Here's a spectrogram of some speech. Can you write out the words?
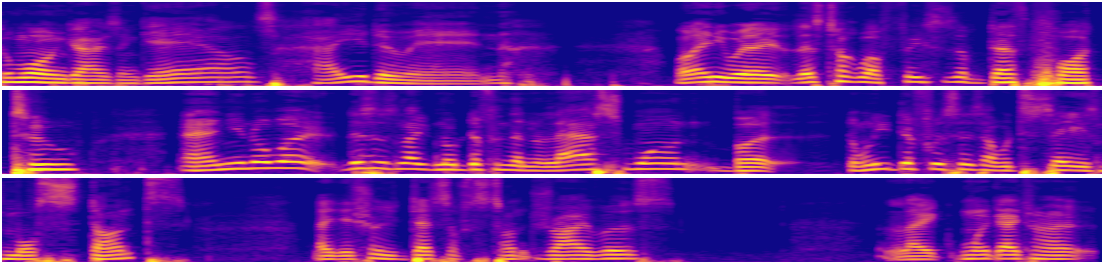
Good morning, guys and gals. How you doing? Well, anyway, let's talk about Faces of Death Part 2. And you know what? This is like no different than the last one, but the only difference is I would say is more stunts. Like they show you deaths of stunt drivers. Like one guy trying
